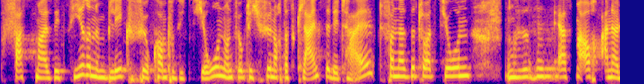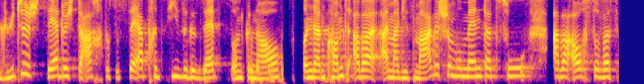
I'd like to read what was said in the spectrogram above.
fast mal sezierenden Blick für Komposition und wirklich für noch das kleinste Detail von der Situation. Und es ist mhm. erstmal auch analytisch sehr durchdacht, es ist sehr präzise gesetzt und genau. Und dann kommt aber einmal dieses magische Moment dazu, aber auch sowas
